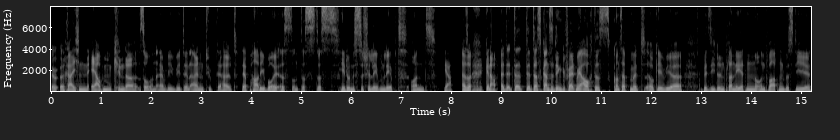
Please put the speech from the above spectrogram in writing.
äh, reichen Erbenkinder, so, ne, wie, wie den einen Typ, der halt der Partyboy ist und das, das hedonistische Leben lebt und ja, also genau, äh, das ganze Ding gefällt mir auch, das Konzept mit, okay, wir besiedeln Planeten und warten, bis die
